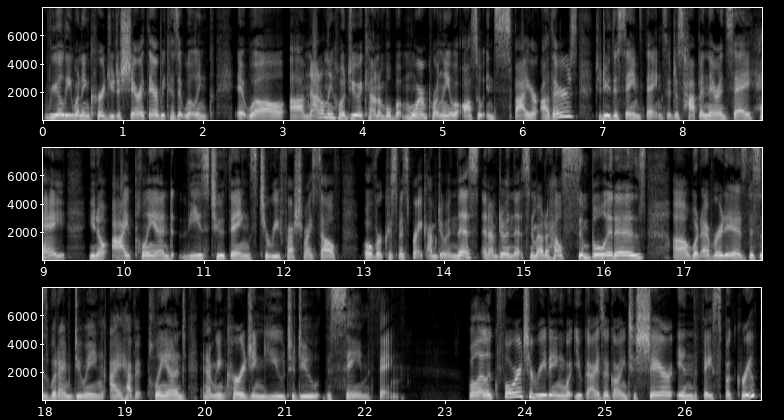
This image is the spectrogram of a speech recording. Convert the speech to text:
really want to encourage you to share it there because it will, inc- it will um, not only hold you accountable, but more importantly, it will also inspire others to do the same thing. So just hop in there and say, hey, you know, I planned these two things to refresh myself over Christmas break. I'm doing this and I'm doing this. No matter how simple it is, uh, whatever it is, this is what I'm doing. I have it planned and I'm encouraging you to do the same thing. Well, I look forward to reading what you guys are going to share in the Facebook group,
